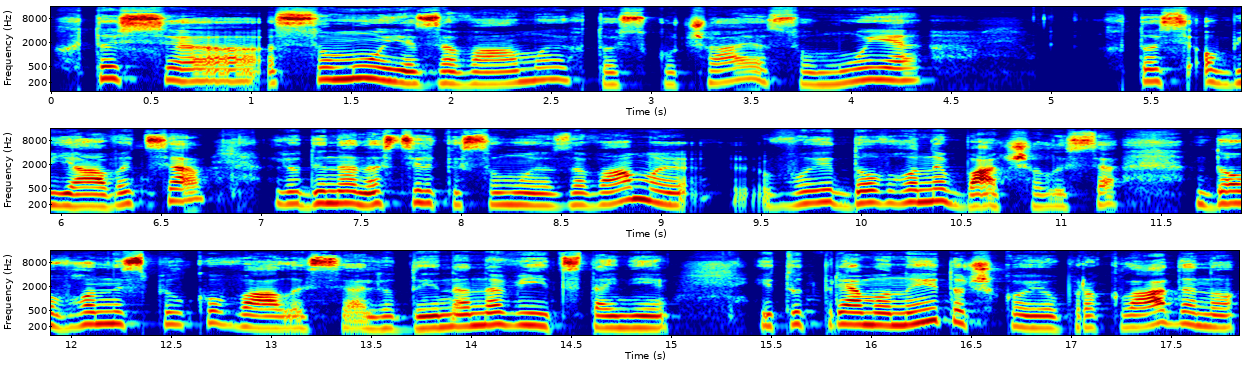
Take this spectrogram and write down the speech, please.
Хтось е, сумує за вами, хтось скучає, сумує хтось об'явиться, людина настільки сумує за вами, ви довго не бачилися, довго не спілкувалися, людина на відстані. І тут прямо ниточкою прокладено,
